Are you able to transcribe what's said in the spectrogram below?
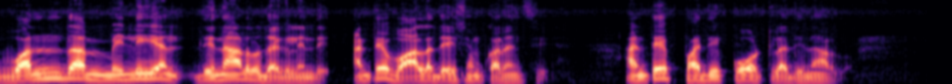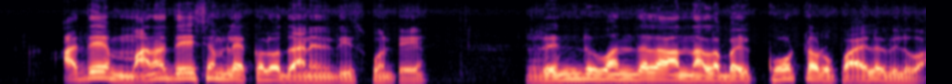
వంద మిలియన్ దినాలు తగిలింది. అంటే వాళ్ళ దేశం కరెన్సీ. అంటే పది కోట్ల దినాలు అదే మన దేశం లెక్కలో దానిని తీసుకుంటే రెండు వందల నలభై కోట్ల రూపాయల విలువ.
